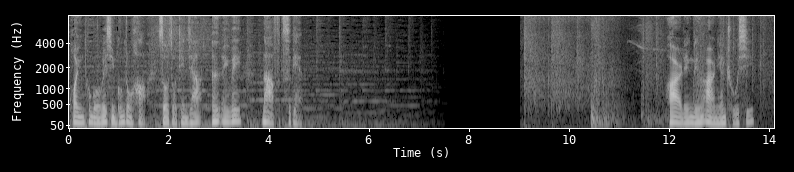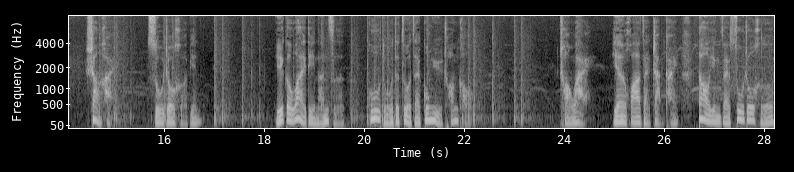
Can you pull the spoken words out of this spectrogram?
欢迎通过微信公众号搜索添加 “NAV NAF 词典”。二零零二年除夕，上海。苏州河边，一个外地男子孤独地坐在公寓窗口。窗外，烟花在绽开，倒映在苏州河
